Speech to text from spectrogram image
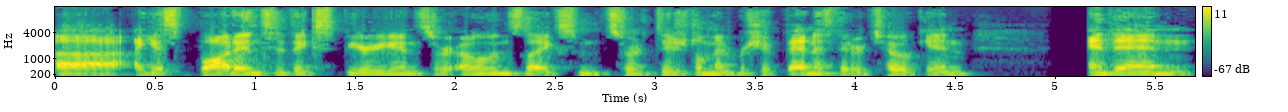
uh, I guess, bought into the experience or owns like some sort of digital membership benefit or token, and then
